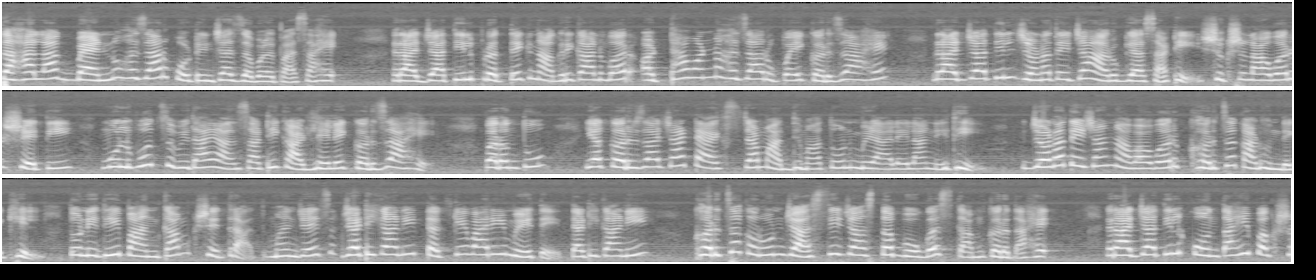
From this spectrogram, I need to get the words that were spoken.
सहा लाख ब्याण्णव हजार कोटींच्या जवळपास आहे. राज्यातील प्रत्येक नागरिकांवर अठ्ठावन्न हजार रुपये कर्ज आहे. राज्यातील जनतेच्या आरोग्यासाठी शिक्षणावर शेती मूलभूत सुविधा यांसाठी काढलेले कर्ज आहे. परंतु या कर्जाच्या टॅक्सच्या माध्यमातून मिळालेला निधी जनतेच्या नावावर खर्च काढून देखील. तो निधी बांधकाम क्षेत्रात म्हणजेच ज्या ठिकाणी टक्केवारी मिळते त्या ठिकाणी खर्च करून जास्तीत जास्त बोगस काम करत आहे. राज्यातील कोणताही पक्ष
